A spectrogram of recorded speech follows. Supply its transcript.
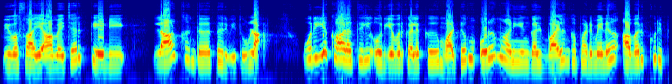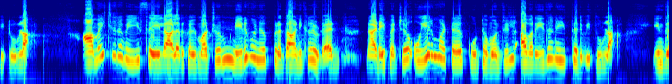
விவசாய அமைச்சர் கே டி லால்கந்த தெரிவித்துள்ளார். உரிய காலத்தில் உரியவர்களுக்கு மட்டும் உர மானியங்கள் வழங்கப்படும் என அவர் குறிப்பிட்டுள்ளார். அமைச்சரவை செயலாளர்கள் மற்றும் நிறுவன பிரதானிகளுடன் நடைபெற்ற உயர்மட்ட கூட்டம் ஒன்றில் அவர் இதனை தெரிவித்துள்ளார். இந்த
